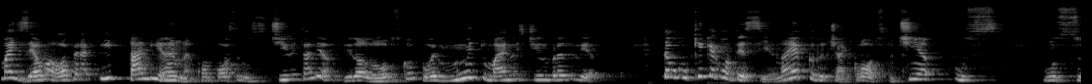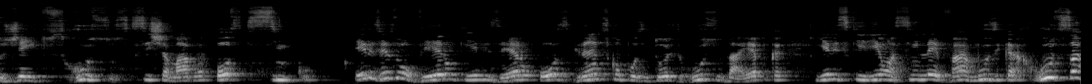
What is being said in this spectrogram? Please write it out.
Mas é uma ópera italiana, composta no estilo italiano. Vila Lobos compõe muito mais no estilo brasileiro. Então, o que, que acontecia? Na época do Tchaikovsky, tinha os, uns sujeitos russos que se chamavam os Cinco. Eles resolveram que eles eram os grandes compositores russos da época e eles queriam, assim, levar a música russa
